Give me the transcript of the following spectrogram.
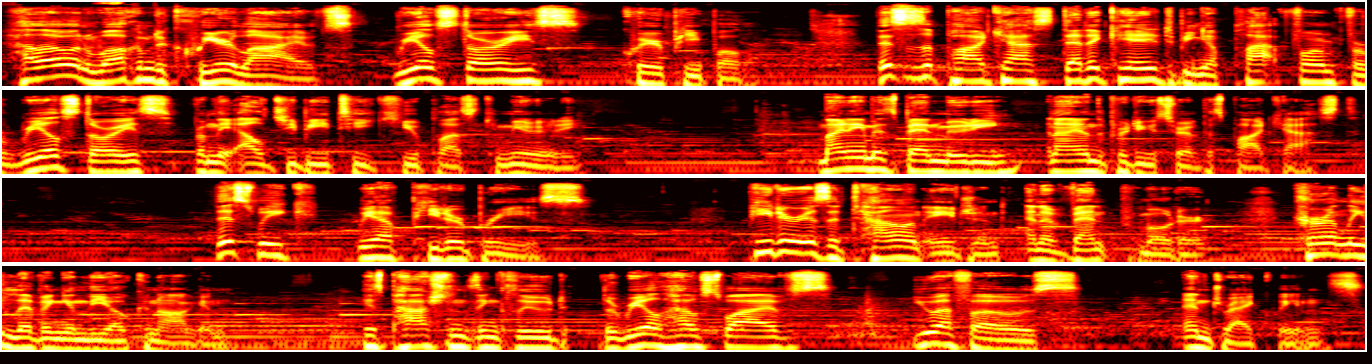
Hello and welcome to Queer Lives Real Stories, Queer People. This is a podcast dedicated to being a platform for real stories from the LGBTQ community. My name is Ben Moody, and I am the producer of this podcast. This week, we have Peter Breeze. Peter is a talent agent and event promoter currently living in the Okanagan. His passions include the Real Housewives, UFOs, and drag queens.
